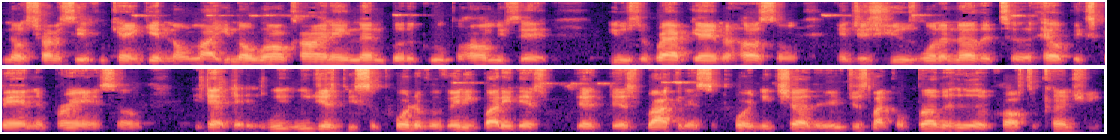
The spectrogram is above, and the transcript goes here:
you know, trying to see if we can't get no light. You know, Wrong Kind ain't nothing but a group of homies that use the rap game to hustle and just use one another to help expand the brand. So that, that, we, we just be supportive of anybody that's that, that's rocking and supporting each other. It's just like a brotherhood across the country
